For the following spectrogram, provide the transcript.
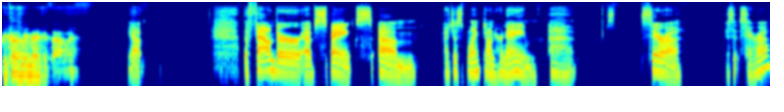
Because we make it that way. Yep. The founder of Spanx, um, I just blanked on her name. Uh, Sarah. Is it Sarah?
